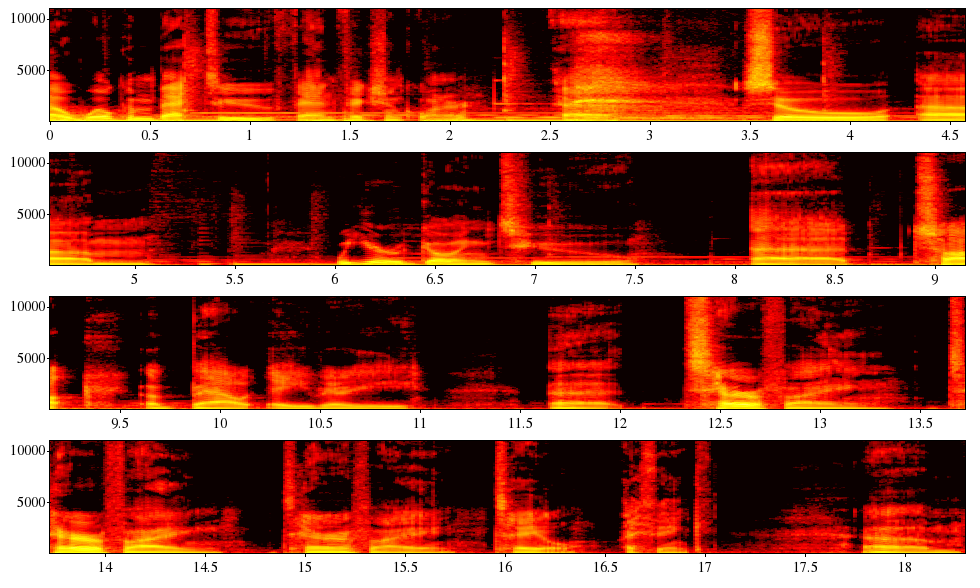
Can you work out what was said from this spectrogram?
Uh, welcome back to Fan Fiction Corner. Uh, so, um, we are going to uh, talk about a very uh, terrifying, terrifying, terrifying tale. I think um,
